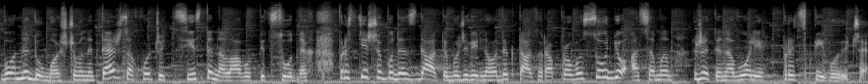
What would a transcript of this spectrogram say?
бо не думаю, що вони теж захочуть сісти на лаву підсудних. Простіше буде здати божевільного диктатора правосуддю, а самим жити на волі, приспівуючи.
